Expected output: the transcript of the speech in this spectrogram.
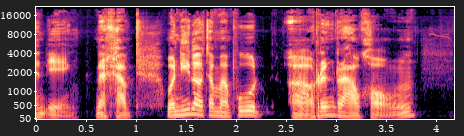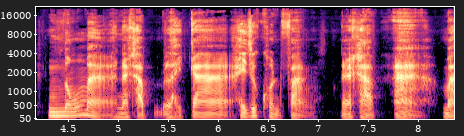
นั่นเองนะครับ วันนี้เราจะมาพูดเเรื่องราวของน้องหมานะครับไหลกาให้ทุกคนฟังนะครับ อ่า มา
